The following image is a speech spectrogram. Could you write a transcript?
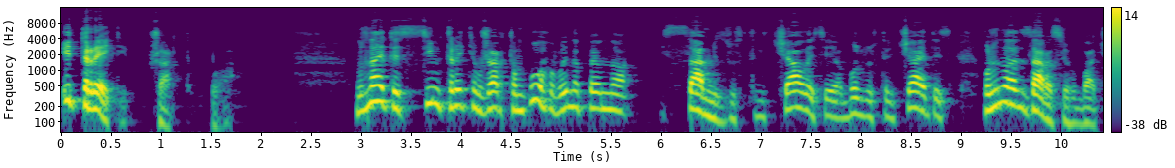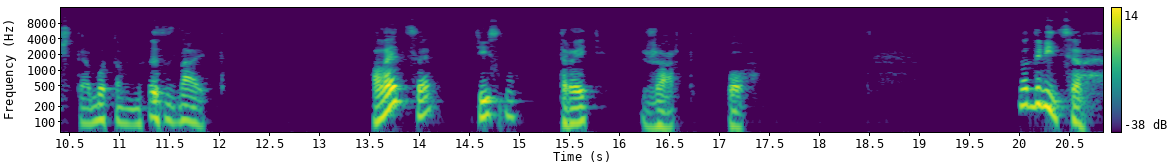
І третій жарт Бога. Ну, знаєте, з цим третім жартом Бога ви, напевно, самі зустрічалися або зустрічаєтесь. Може, навіть зараз його бачите, або там знаєте. Але це дійсно третій жарт Бога. Ну, дивіться.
